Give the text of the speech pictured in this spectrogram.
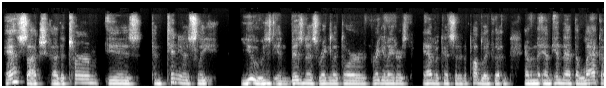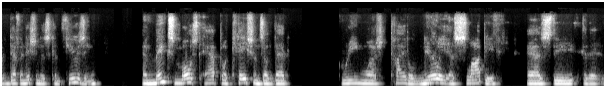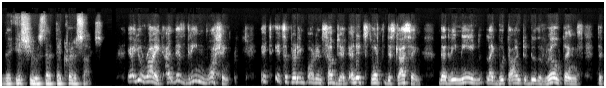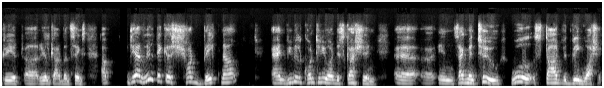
As such, uh, the term is continuously used in business regulatory regulators advocates and in the public that and, and in that the lack of definition is confusing and makes most applications of that greenwash title nearly as sloppy as the, the, the issues that they criticize. Yeah, you're right. And this greenwashing, it's it's a pretty important subject and it's worth discussing that we need like bhutan to do the real things to create uh, real carbon sinks. Uh, JR, we'll take a short break now and we will continue our discussion uh, uh, in segment two. We'll start with greenwashing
